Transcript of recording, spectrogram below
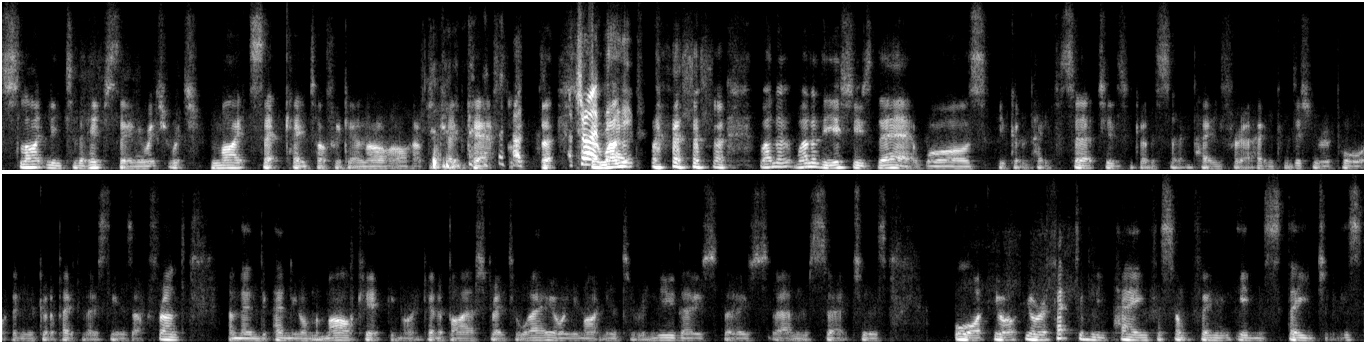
slightly to the hips thing, which which might set Kate off again. I'll, I'll have to tread carefully. But I'll try so and one, one, of, one of the issues there was you've got to pay for searches, you've got to pay for a home condition report, and you've got to pay for those things up front. And then depending on the market, you might get a buyer straight away, or you might need to renew those those um, searches or you're you're effectively paying for something in stages.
